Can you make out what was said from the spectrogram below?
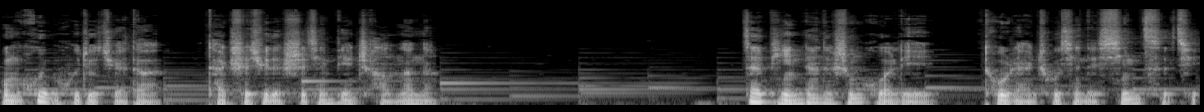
我们会不会就觉得它持续的时间变长了呢？在平淡的生活里，突然出现的新刺激，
